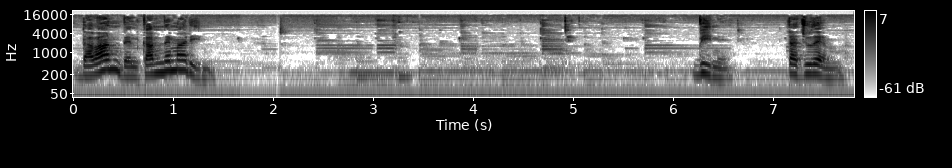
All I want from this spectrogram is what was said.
davant del Camp de Marín. Vine, t'ajudem.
